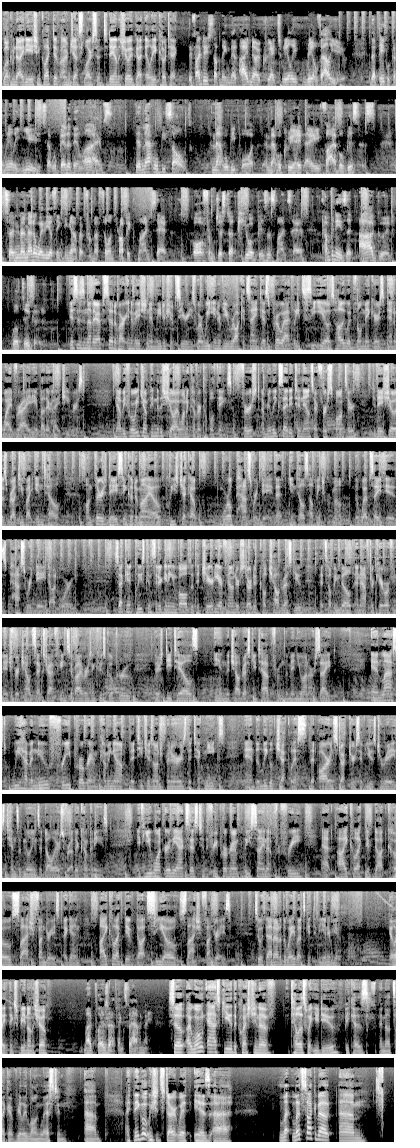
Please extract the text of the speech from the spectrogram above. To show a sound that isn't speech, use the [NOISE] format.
Welcome to Ideation Collective. I'm Jess Larson. Today on the show, we've got Elliot Kotek. If I do something that I know creates really real value that people can really use that will better their lives, then that will be sold and that will be bought and that will create a viable business. So no matter whether you're thinking of it from a philanthropic mindset or from just a pure business mindset, companies that are good will do good. This is another episode of our Innovation and Leadership series where we interview rocket scientists, pro athletes, CEOs, Hollywood filmmakers, and a wide variety of other high achievers. Now, before we jump into the show, I want to cover a couple things. First, I'm really excited to announce our first sponsor. Today's show is brought to you by Intel. On Thursday, Cinco de Mayo, please check out World Password Day that Intel is helping to promote. The website is passwordday.org. Second, please consider getting involved with a charity our founder started called Child Rescue that's helping build an aftercare orphanage for child sex trafficking survivors in Cusco, Peru. There's details in the Child Rescue tab from the menu on our site. And last, we have a new free program coming out that teaches entrepreneurs the techniques and the legal checklists that our instructors have used to raise tens of millions of dollars for other companies. If you want early access to the free program, please sign up for free at icollective.co slash fundraise. Again, icollective.co slash fundraise. So with that out of the way, let's get to the interview. Elliot, thanks for being on the show. My pleasure. Thanks for having me. So I won't ask you the question of tell us what you do because I know it's like a really long list. And um, I think what we should start with is uh, let, us talk about um,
